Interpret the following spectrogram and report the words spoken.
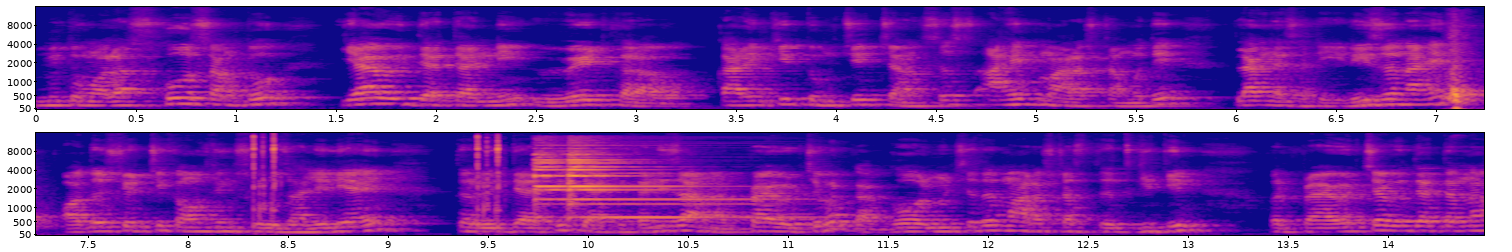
मी तुम्हाला स्कोर सांगतो. या विद्यार्थ्यांनी वेट करावं. कारण की तुमचे चान्सेस आहेत महाराष्ट्रामध्ये लागण्यासाठी. रिझन आहे अदर स्टेटची काउन्सिलिंग सुरू झालेली आहे. तर विद्यार्थी त्या ठिकाणी जाणार. प्रायव्हेटचे बरं का. गव्हर्नमेंटचे तर महाराष्ट्रातच घेतील. पण प्रायव्हेटच्या विद्यार्थ्यांना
